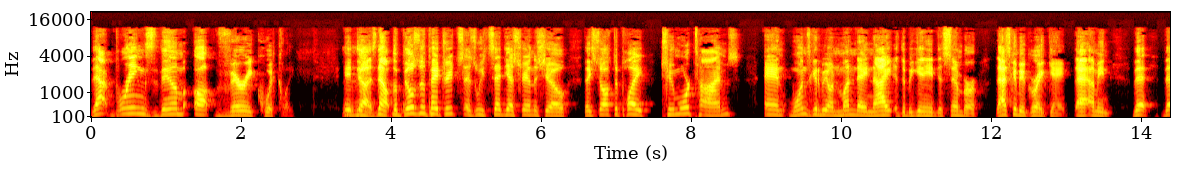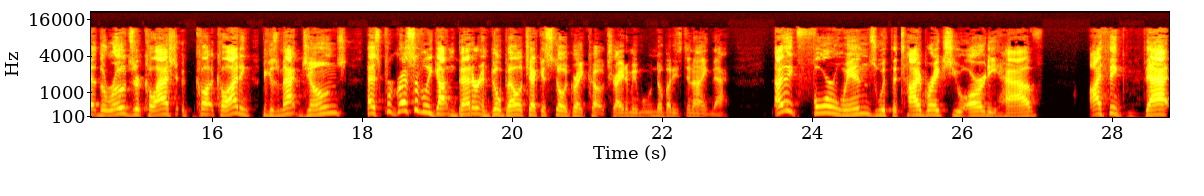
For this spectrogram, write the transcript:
that brings them up very quickly. It mm-hmm. does. Now, the Bills and the Patriots, as we said yesterday on the show, they still have to play two more times, and one's going to be on Monday night at the beginning of December. That's going to be a great game. I mean, that the, the roads are colliding because Mac Jones has progressively gotten better, and Bill Belichick is still a great coach, right? I mean, nobody's denying that. I think four wins with the tie breaks you already have, I think that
